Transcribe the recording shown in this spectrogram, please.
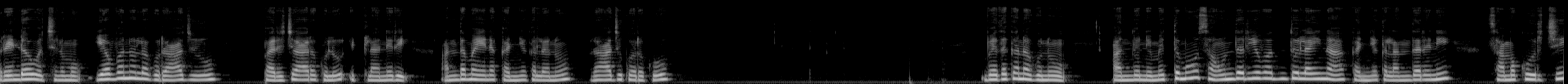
రెండో వచనము. యవ్వనులకు రాజు పరిచారకులు ఇట్లనిరి. అందమైన కన్యకలను రాజు కొరకు వెదకనగును. అందు నిమిత్తము సౌందర్యవంతులైన కన్యకలందరినీ సమకూర్చి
